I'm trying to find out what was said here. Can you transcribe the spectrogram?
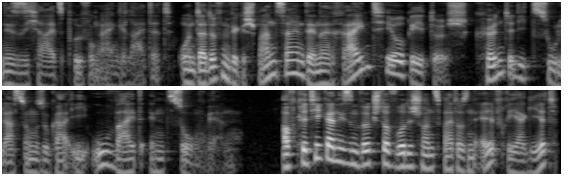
eine Sicherheitsprüfung eingeleitet. Und da dürfen wir gespannt sein, denn rein theoretisch könnte die Zulassung sogar EU-weit entzogen werden. Auf Kritik an diesem Wirkstoff wurde schon 2011 reagiert,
